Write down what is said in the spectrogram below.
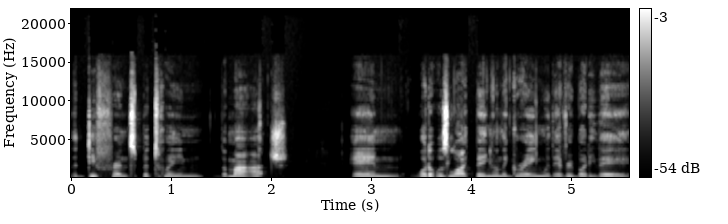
the difference between the march and what it was like being on the green with everybody there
